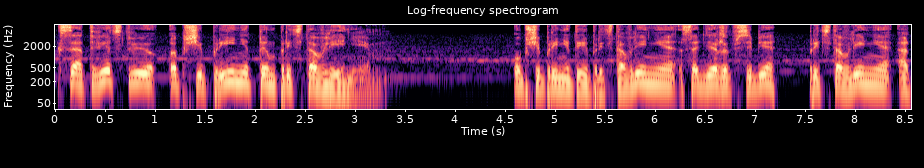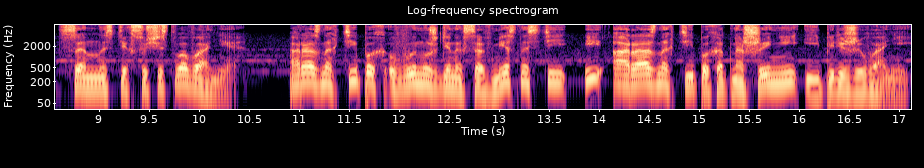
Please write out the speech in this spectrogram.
к соответствию общепринятым представлениям. Общепринятые представления содержат в себе представления о ценностях существования, о разных типах вынужденных совместностей и о разных типах отношений и переживаний.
